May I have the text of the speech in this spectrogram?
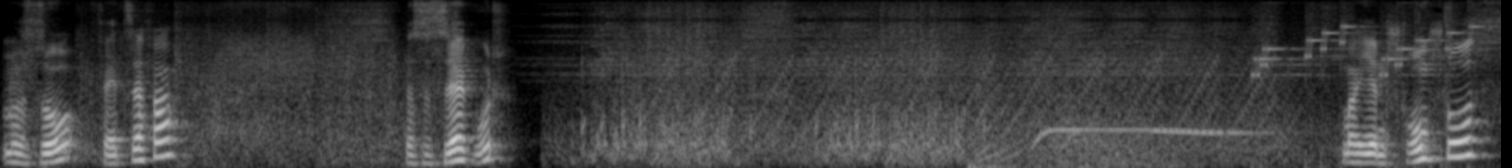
Nur so, Feldsurfer. Das ist sehr gut. Mal hier einen Stromstoß.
